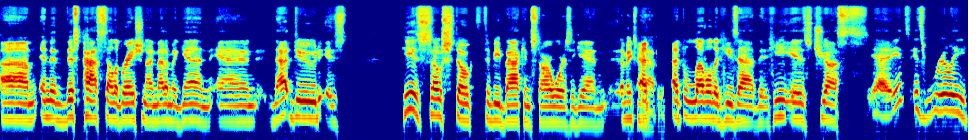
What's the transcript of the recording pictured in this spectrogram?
Um, and then this past celebration, I met him again, and that dude is he is so stoked to be back in Star Wars again That makes me at- happy. at the level that he's at. That he is just yeah, it's it's really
